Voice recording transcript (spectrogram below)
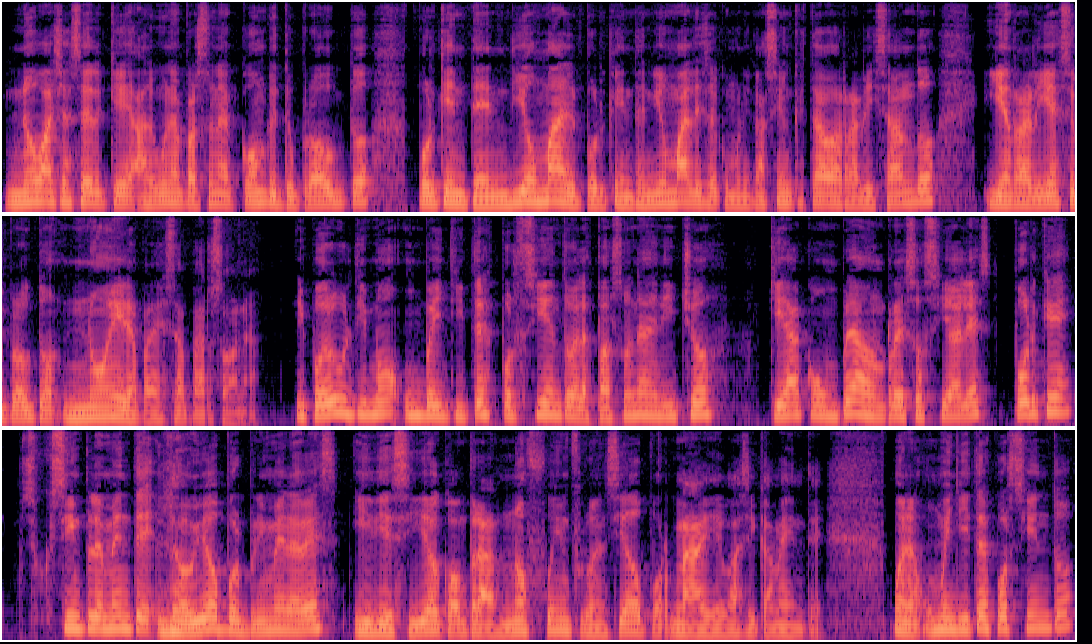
no vaya a ser que alguna persona compre tu producto porque entendió mal, porque entendió mal esa comunicación que estaba realizando y en realidad ese producto no era para esa persona. Y por último, un 23% de las personas han dicho que ha comprado en redes sociales porque simplemente lo vio por primera vez y decidió comprar. No fue influenciado por nadie, básicamente. Bueno, un 23%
